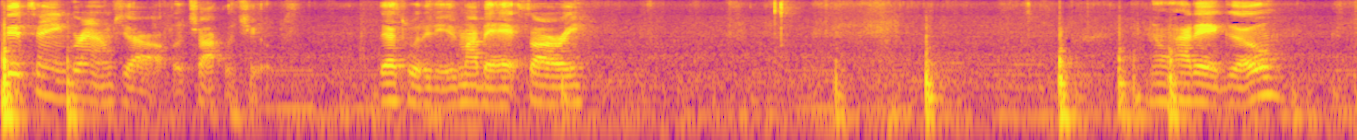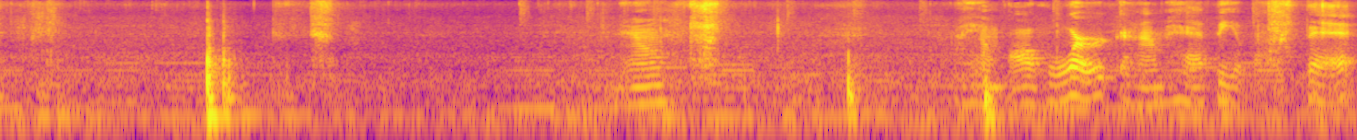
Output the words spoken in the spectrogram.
15 grams, y'all, of chocolate chips. That's what it is. My bad. Sorry. Know how that go. Now, I am off work. I'm happy about that.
